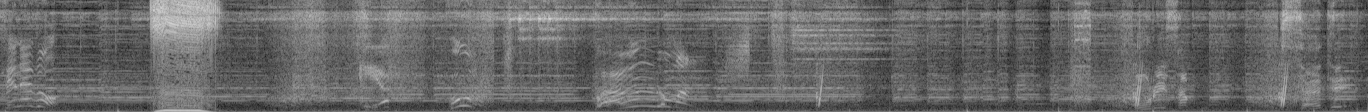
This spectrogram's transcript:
せねえぞ。さて。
